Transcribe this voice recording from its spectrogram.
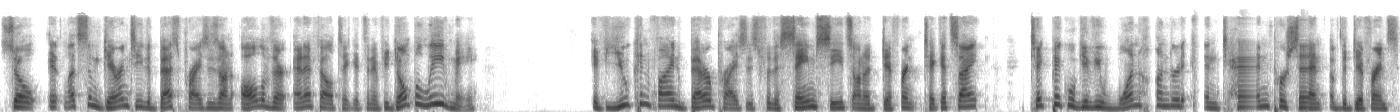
So it lets them guarantee the best prices on all of their NFL tickets. And if you don't believe me, if you can find better prices for the same seats on a different ticket site, TickPick will give you 110% of the difference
